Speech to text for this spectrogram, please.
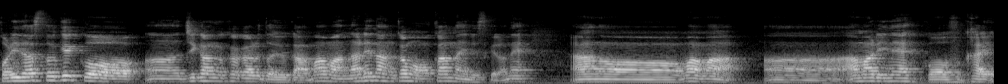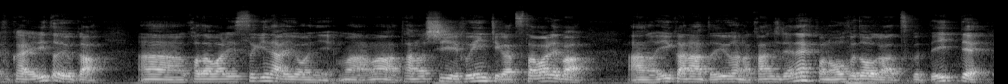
凝り出すと結構、うん、時間がかかるというか、まあまあ慣れなんかもわかんないですけどね、あのー、まあまあ、ああまりね、こう深い、深入りというか、あこだわりすぎないように、まあまあ楽しい雰囲気が伝われば、あの、いいかなというふうな感じでね、このオフ動画を作っていって、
